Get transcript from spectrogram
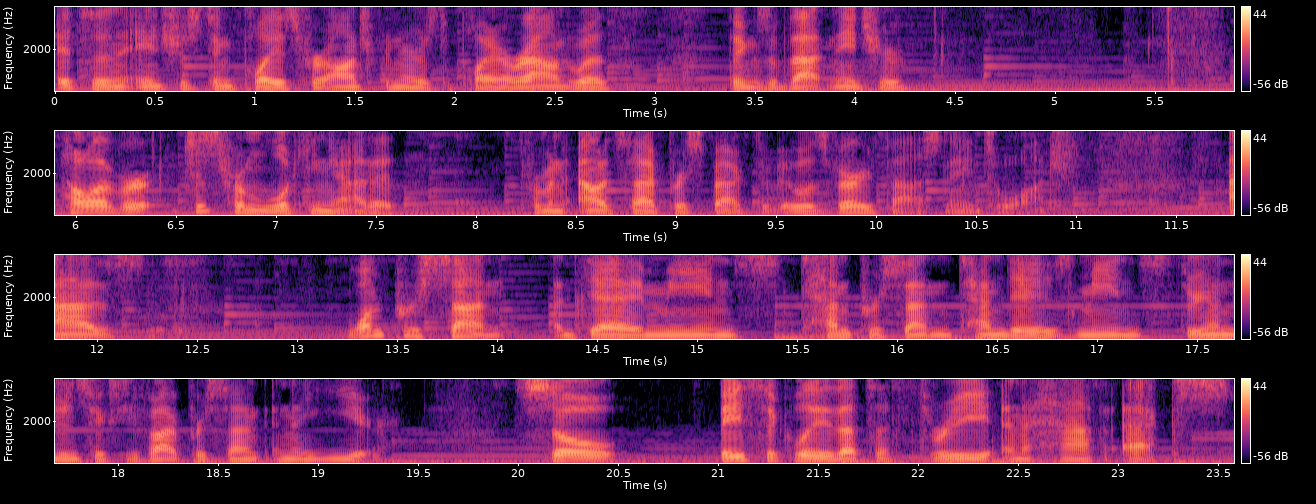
it's an interesting place for entrepreneurs to play around with, things of that nature. However, just from looking at it from an outside perspective, it was very fascinating to watch. As 1% a day means 10% in 10 days means 365% in a year. So basically, that's a three and a half X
